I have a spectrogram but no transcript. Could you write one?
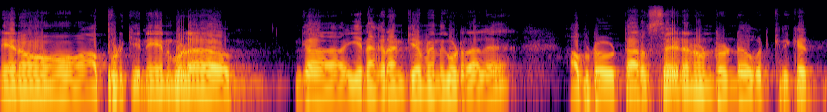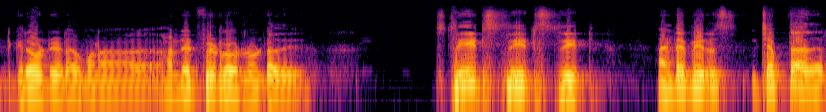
నేను అప్పటికి నేను కూడా ఇంకా ఈ నగరానికి ఏమైంది కూడా రాలే. అప్పుడు టర్ఫ్ సైడ్ అని ఉంటుండే ఒకటి క్రికెట్ గ్రౌండ్ మన హండ్రెడ్ ఫీట్ రోడ్లు ఉంటుంది. స్ట్రీట్ స్ట్రీట్ స్ట్రీట్ అంటే మీరు చెప్తా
